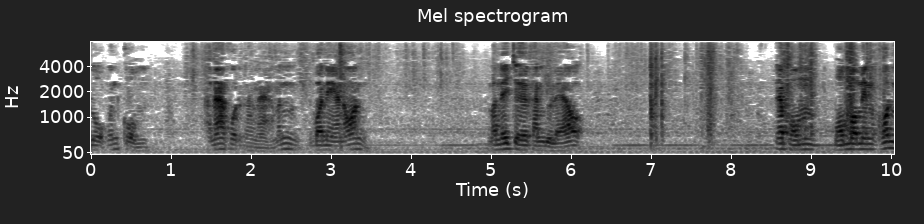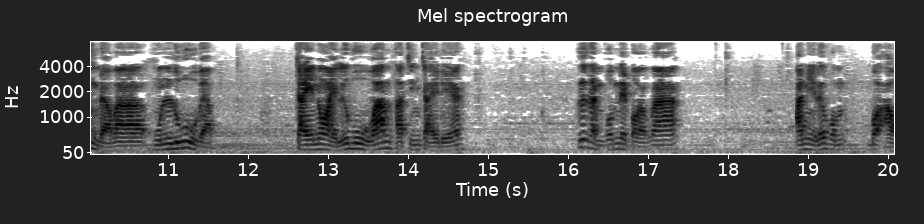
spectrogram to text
โลกมันกลมอนาคตข้างหน้ามันบ่แน่นอน มันได้เจอกันอยู่แล้วแต่ผมผมบอเป็นคนแบบว่าหุนลู่แบบ ใจหน่อยหรือบูว่ามตัดสินใจเด้คือกันผมได้บอกว่า อันนี้แล้วผมบ่เอา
